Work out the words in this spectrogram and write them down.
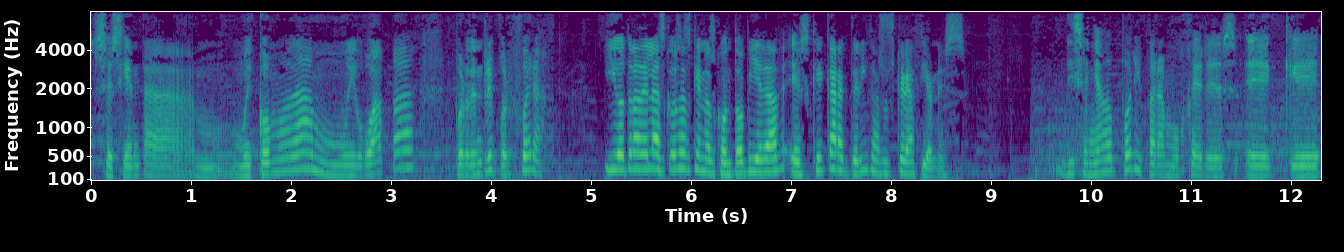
se sienta muy cómoda, muy guapa por dentro y por fuera. Y otra de las cosas que nos contó Piedad es qué caracteriza sus creaciones diseñado por y para mujeres, eh, que,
